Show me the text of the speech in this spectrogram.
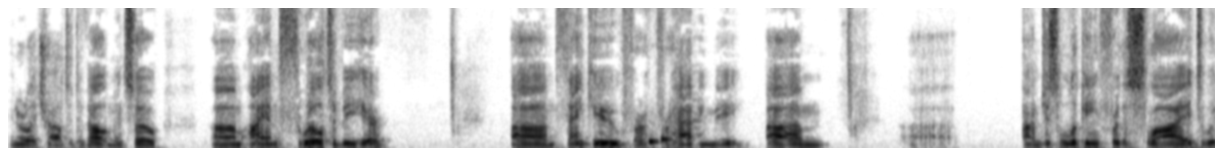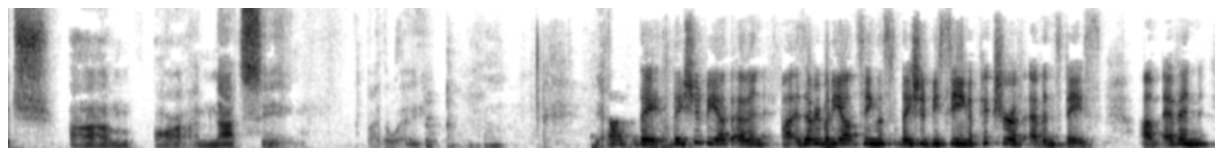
in early childhood development. So um, I am thrilled to be here. Um, thank you for, for having me. Um, uh, I'm just looking for the slides, which um, are I'm not seeing, by the way. Yeah. Um, they they should be up, Evan. Uh, is everybody else seeing this? They should be seeing a picture of Evan's face. Um, Evan,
